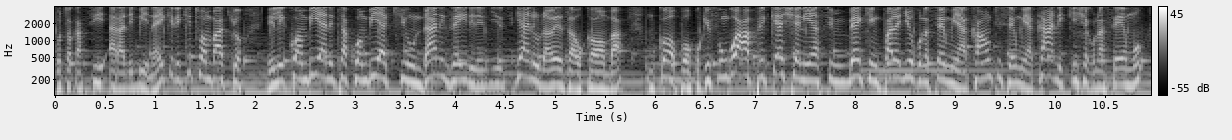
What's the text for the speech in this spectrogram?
kutoka CRDB, na hiki ni kitu ambacho nilikwambia nitakwambia kiundani zaidi ni jinsi gani unaweza ukaomba mkopo. Ukifungua application ya sim banking, pale juu kuna sehemu ya account, sehemu ya kadi, kisha kuna sehemu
